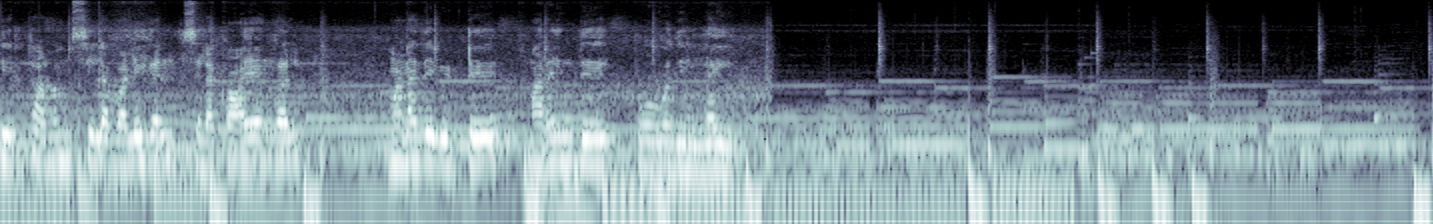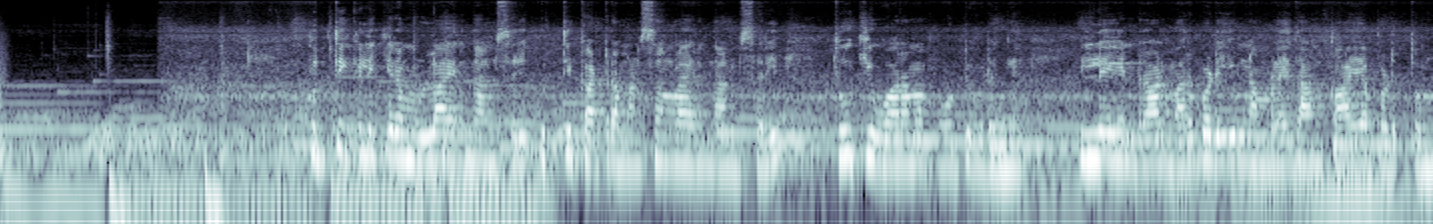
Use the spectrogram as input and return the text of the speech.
தீர்த்தாலும் சில வழிகள் சில காயங்கள் மனதை விட்டு மறைந்து போவதில்லை. குத்தி கிழிக்கிற முள்ளாக இருந்தாலும் சரி குத்தி காட்டுற மனுஷங்களாக இருந்தாலும் சரி தூக்கி ஓரமாக போட்டு விடுங்க. இல்லை என்றால் மறுபடியும் நம்மளை தான் காயப்படுத்தும்.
